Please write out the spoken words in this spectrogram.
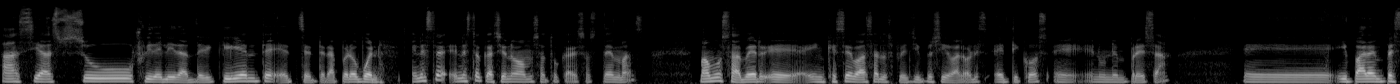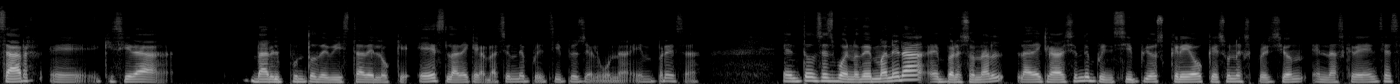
hacia su fidelidad del cliente, etcétera. Pero bueno, en, este, en esta ocasión no vamos a tocar esos temas. Vamos a ver eh, en qué se basan los principios y valores éticos eh, en una empresa. Eh, y para empezar, quisiera dar el punto de vista de lo que es la declaración de principios de alguna empresa. Entonces, bueno, de manera eh, personal, la declaración de principios creo que es una expresión en las creencias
